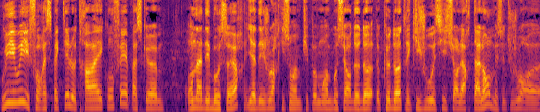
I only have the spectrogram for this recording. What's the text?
Oui, oui, il faut respecter le travail qu'on fait parce que on a des bosseurs. Il y a des joueurs qui sont un petit peu moins bosseurs que d'autres et qui jouent aussi sur leur talent, mais c'est toujours euh,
